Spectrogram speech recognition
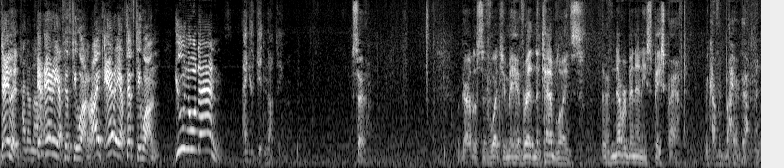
David. I don't know. Area 51, right? Area 51. You knew then. And you did nothing. Sir, Regardless of what you may have read in the tabloids, there have never been any spacecraft recovered by our government.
